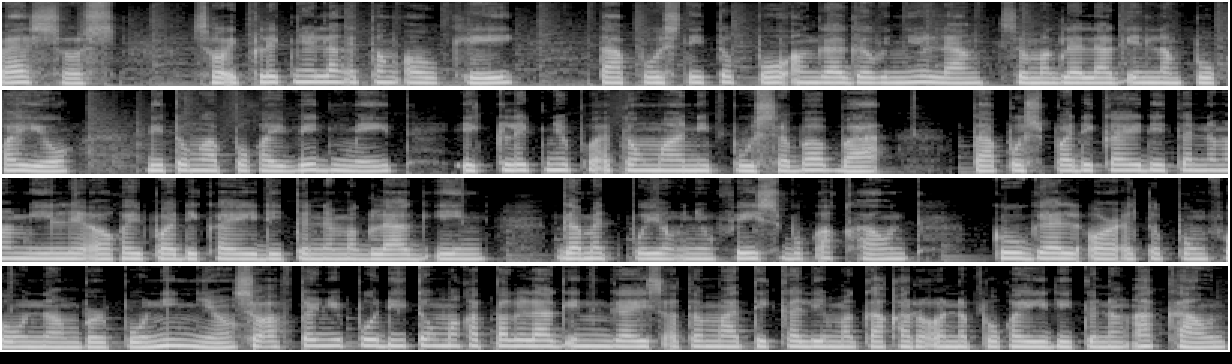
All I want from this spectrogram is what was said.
pesos. So i-click nyo lang itong OK. Tapos dito po ang gagawin nyo lang, so magla-login lang po kayo. Dito nga po kay Vidmate, i-click nyo po itong money po sa baba. Tapos pwede kayo dito na mamili, okay, pwede kayo dito na mag-login gamit po yung inyong Facebook account Google or ito pong phone number po ninyo. So after nyo po ditong makapag-login guys, automatically magkakaroon na po kayo dito ng account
